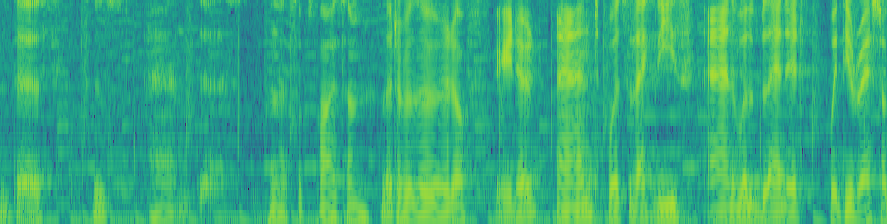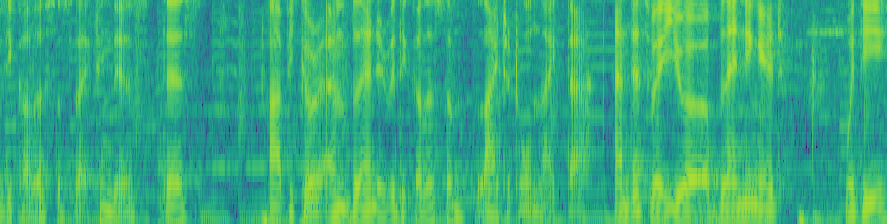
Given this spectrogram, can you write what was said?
this this and this let's apply some little bit, of faded and we'll select these and we'll blend it with the rest of the colors. So selecting this this eye picker and blend it with the color some lighter tone like that. And this way you are blending it with the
